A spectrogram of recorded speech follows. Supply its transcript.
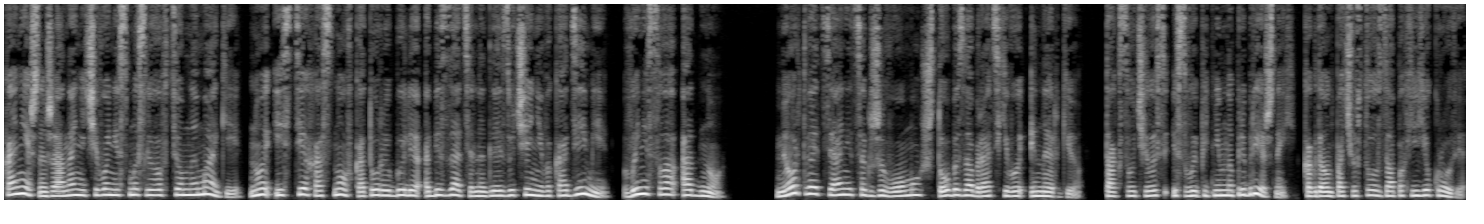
Конечно же, она ничего не смыслила в темной магии, но из тех основ, которые были обязательны для изучения в академии, вынесла одно. Мертвое тянется к живому, чтобы забрать его энергию. Так случилось и с выпитнем на Прибрежной, когда он почувствовал запах ее крови.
